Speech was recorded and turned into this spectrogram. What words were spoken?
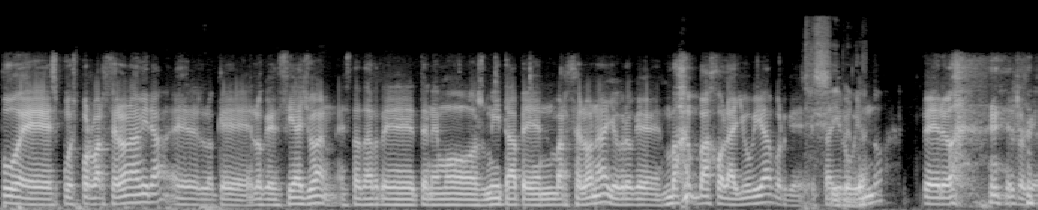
Pues, pues por Barcelona, mira, eh, lo, que, lo que decía Joan, esta tarde tenemos meetup en Barcelona, yo creo que bajo la lluvia, porque está lloviendo, pero es lo que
